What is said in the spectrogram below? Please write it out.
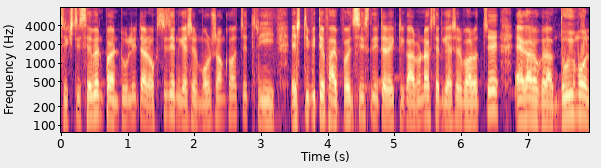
sixty seven point two litre. Oxygen গ্যাসের মোল সংখ্যা হচ্ছে থ্রি এসটিপিতে ফাইভ পয়েন্ট সিক্স লিটার। একটি কার্বন ডাইঅক্সাইড গ্যাসের ভর হচ্ছে এগারো গ্রাম। দুই মোল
